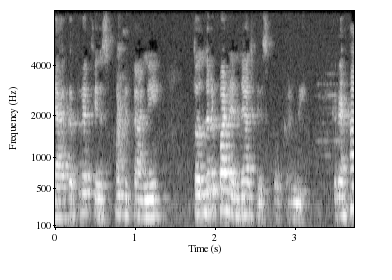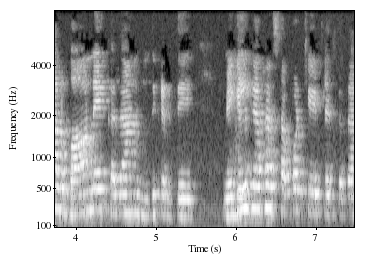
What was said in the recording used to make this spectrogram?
జాగ్రత్తగా చేసుకోండి కానీ తొందరపాటు నిర్ణయాలు తీసుకోకండి. గ్రహాలు బాగున్నాయి కదా అని ముందుకెడితే మిగిలిన గ్రహాలు సపోర్ట్ చేయట్లేదు కదా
